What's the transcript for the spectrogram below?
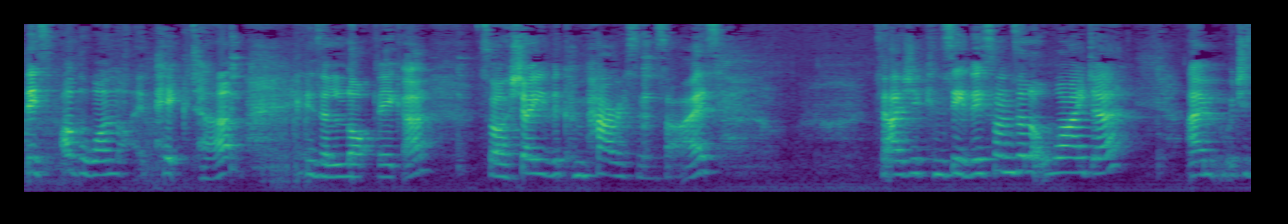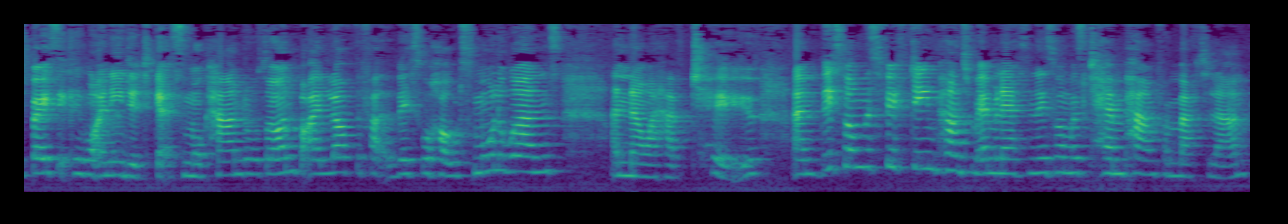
this other one that I picked up is a lot bigger. So I'll show you the comparison size. So as you can see, this one's a lot wider, um, which is basically what I needed to get some more candles on. But I love the fact that this will hold smaller ones, and now I have two. And this one was £15 from M&S, and this one was £10 from Matalan.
